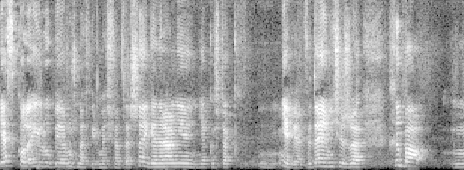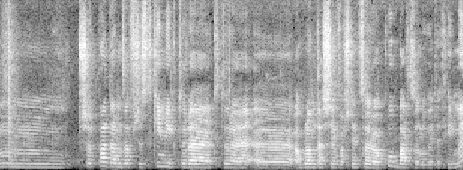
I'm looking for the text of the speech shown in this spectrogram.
Ja z kolei lubię różne filmy świąteczne i generalnie jakoś tak, mm, nie wiem, wydaje mi się, że chyba mm, przepadam za wszystkimi, które, które e, ogląda się właśnie co roku. Bardzo lubię te filmy,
